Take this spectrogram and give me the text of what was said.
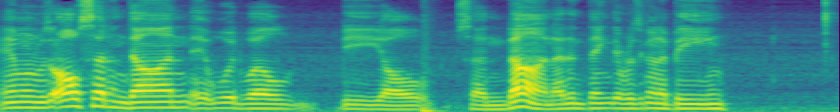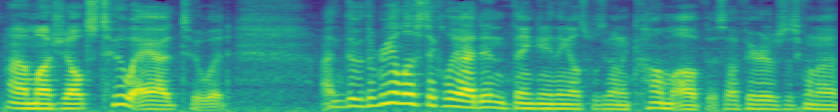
and when it was all said and done, it would well be all said and done. I didn't think there was going to be uh, much else to add to it. I, the, the, realistically, I didn't think anything else was going to come of this. I figured it was just going to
